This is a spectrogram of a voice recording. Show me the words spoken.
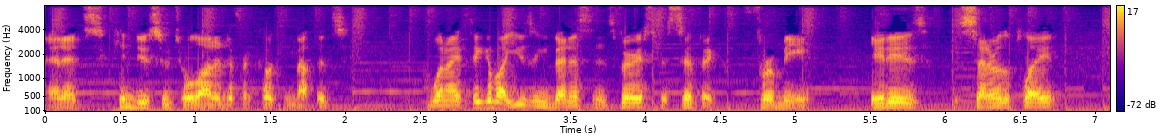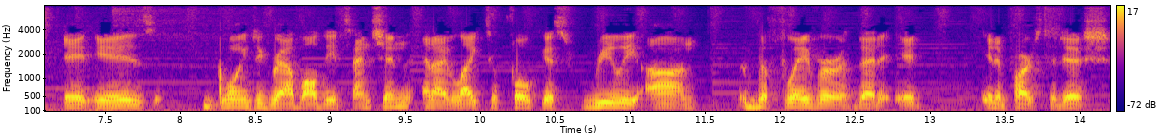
and it's conducive to a lot of different cooking methods. When I think about using venison, it's very specific for me. It is the center of the plate, it is going to grab all the attention and I like to focus really on the flavor that it, it imparts to dish.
